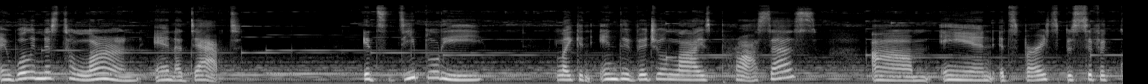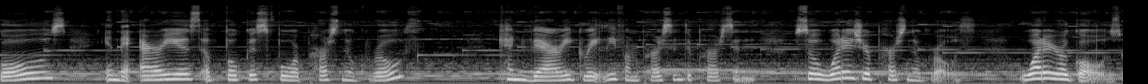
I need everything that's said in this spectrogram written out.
and willingness to learn and adapt. It's deeply like an individualized process, um, and it's very specific goals in the areas of focus for personal growth can vary greatly from person to person. So, what is your personal growth? What are your goals?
